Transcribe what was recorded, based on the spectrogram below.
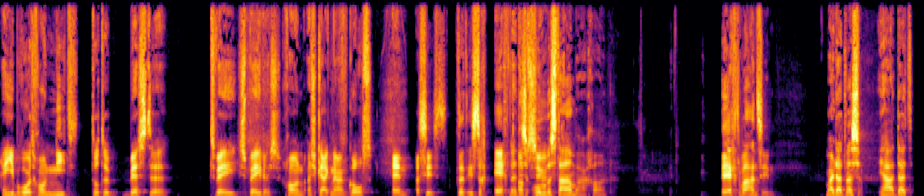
En je behoort gewoon niet tot de beste twee spelers. Gewoon als je kijkt naar goals en assists. Dat is toch echt Dat is onbestaanbaar gewoon. Echt waanzin. Maar dat was, ja, dat,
